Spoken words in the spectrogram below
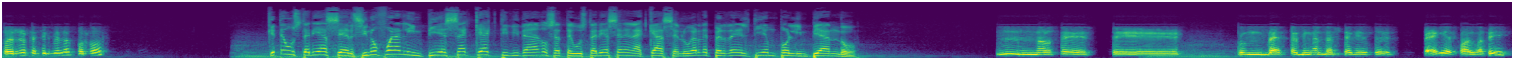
¿Puedes repetírmelo, por favor? ¿Qué te gustaría hacer? Si no fuera limpieza, ¿qué actividad, o sea, te gustaría hacer en la casa en lugar de perder el tiempo limpiando? Mm, no lo sé, este, ver- terminar las series de series o algo así.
